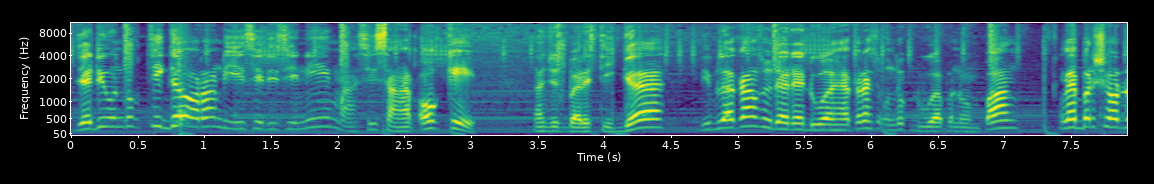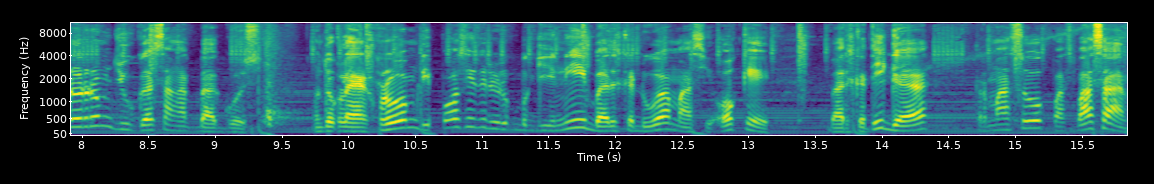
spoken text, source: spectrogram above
jadi untuk tiga orang diisi di sini masih sangat oke. Lanjut baris 3, di belakang sudah ada dua headrest untuk dua penumpang. Lebar shoulder room juga sangat bagus. Untuk leg room di posisi duduk begini baris kedua masih oke. Baris ketiga termasuk pas-pasan.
